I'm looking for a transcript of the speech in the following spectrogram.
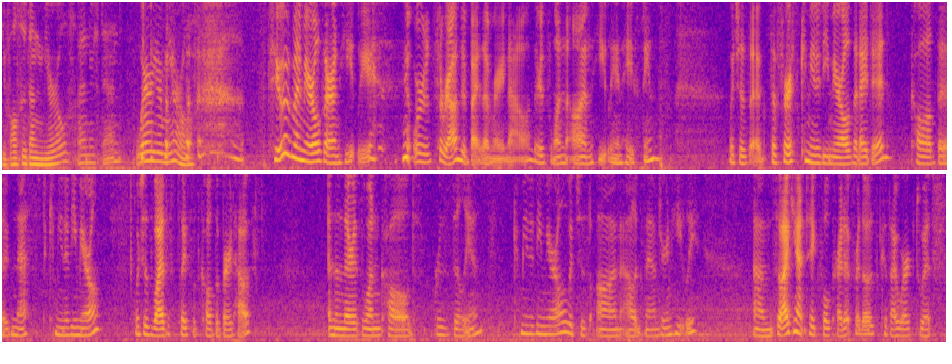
you've also done murals, I understand. Where are your murals? Two of my murals are on Heatley. We're surrounded by them right now. There's one on Heatley and Hastings, which is a, the first community mural that I did called the Nest Community Mural, which is why this place is called the Birdhouse. And then there's one called Resilience Community Mural, which is on Alexander and Heatley. Um, so I can't take full credit for those because I worked with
